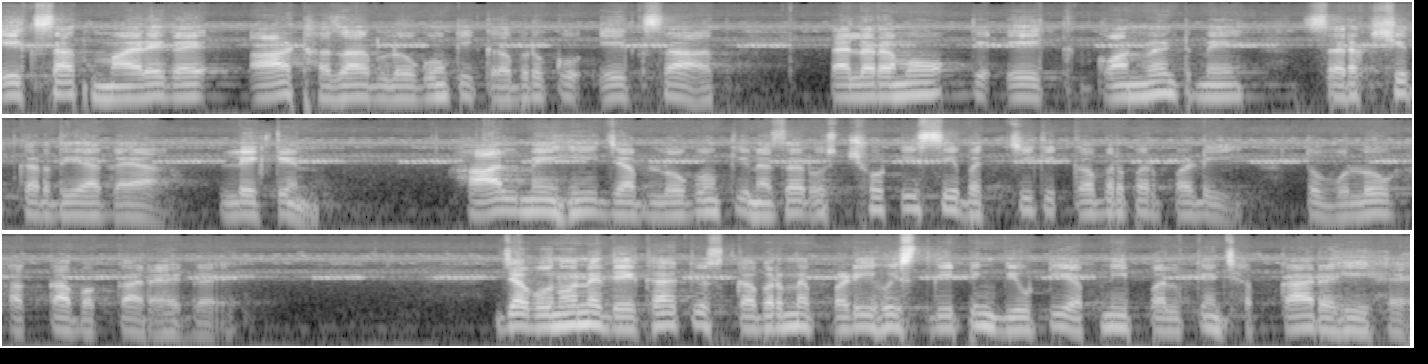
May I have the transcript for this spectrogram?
एक साथ मारे गए आठ हज़ार लोगों की कब्र को एक साथ पैलरमो के एक कॉन्वेंट में संरक्षित कर दिया गया। लेकिन हाल में ही जब लोगों की नज़र उस छोटी सी बच्ची की कब्र पर पड़ी तो वो लोग हक्का बक्का रह गए। जब उन्होंने देखा कि उस कब्र में पड़ी हुई स्लीपिंग ब्यूटी अपनी पलकें झपका रही है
